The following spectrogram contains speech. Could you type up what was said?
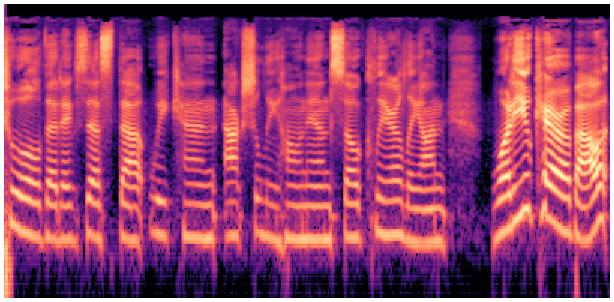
tool that exists that we can actually hone in so clearly on what do you care about?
